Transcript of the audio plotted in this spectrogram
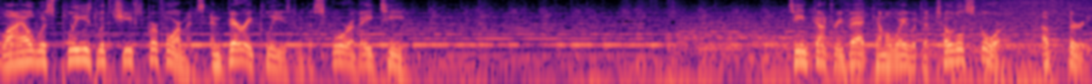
Lyle was pleased with Chief's performance and very pleased with a score of 18. Team Country Vet come away with a total score of 30.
